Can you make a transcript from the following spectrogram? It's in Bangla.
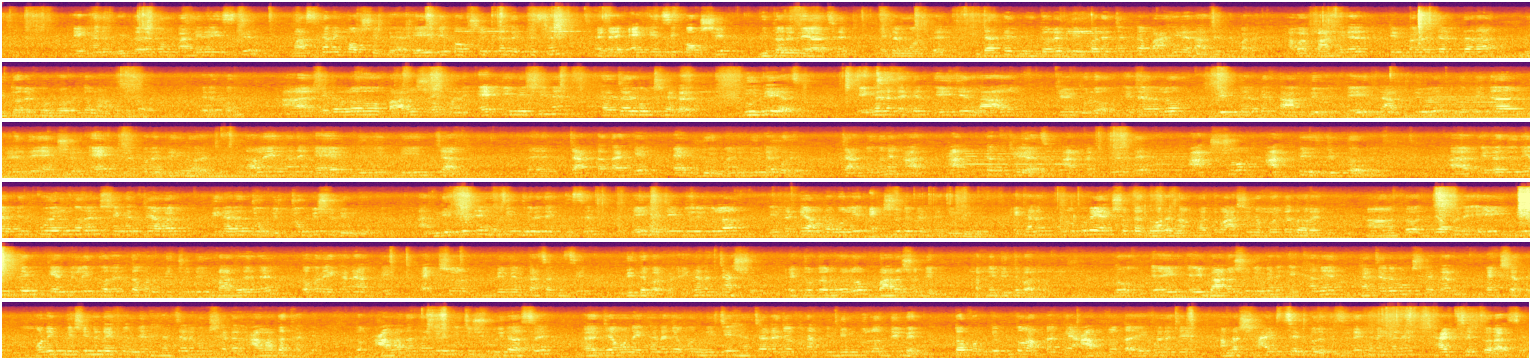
এখানে ভিতরে এবং বাহিরে স্টিল মাঝখানে ককশিট দেওয়া এই যে ককশিটটা দেখতেছেন, এটা এক ইঞ্চি ককশিট ভিতরে দেওয়া আছে এটার মধ্যে। যাতে ভিতরের টেম্পারেচারটা বাহিরে না যেতে পারে। আবার বাহিরের টেম্পারেচার দ্বারা ভিতরে প্রভাবিত না হতে পারে। এরকম। আর এটা হলো বারোশো মানে একই মেশিনে হ্যাচার এবং শ্যাটার দুটোই আছে। এখানে দেখেন এই যে লাল ট্রেগুলো, এটা হলো ডিমটাকে তাপ দিবে। এই তাপ দিবে প্রতিটা ট্রেতে একশো এক করে ডিম ধরে তাহলে এখানে এক, দুই, তিন, চার। চারটা থাকে, এক, দুই মানে দুইটা করে। চার মানে আট। আটটা ট্রে আছে। আটটা ট্রেতে আটশো আট পিস ডিম ধরবে আর এটা যদি আপনি কোয়েল করেন, সেক্ষেত্রে আবার তিন হাজার চব্বিশ, চব্বিশশো ডিম ধরবে আর নিচে যে হ্যাচিং জুড়ি দেখতেছেন, এই হ্যাচিং জুড়িগুলো এটাকে আমরা বলি একশো ডিমের হ্যাচিং জুড়ি এখানে পুরোপুরি একশোটা ধরে না হয়তো আশি, নব্বইটা ধরে। তো যখন এই ডিমকে ক্যান্ডেলিং করে, তখন কিছু ডিম বাদ হয়ে যায়, তখন এখানে আপনি একশো ডিমের কাছাকাছি দিতে পারবেন। এখানে চারশো, এই টোটাল হলো বারোশো ডিম আপনি দিতে পারবেন। তো এই এই বারোশো ডিমের এখানে হ্যাচার এবং শ্যাটার একসাথে। অনেক মেশিনে দেখবেন যে হ্যাচার এবং শ্যাটার আলাদা থাকে। তো আলাদা থাকলে কিছু সুবিধা আছে? যেমন এখানে যখন নিচে হ্যাচারে যখন আপনি ডিমগুলো দিবেন, তখন কিন্তু আপনাকে আর্দ্রতা, এখানে যে আমরা সাইড সেট করে দিচ্ছি দেখেন এখানে সাইড সেট করা আছে।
